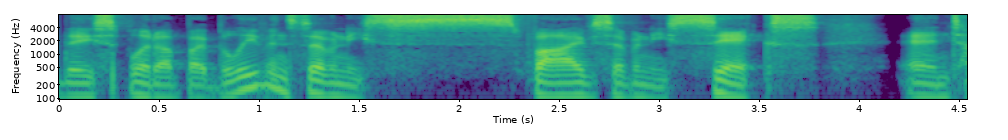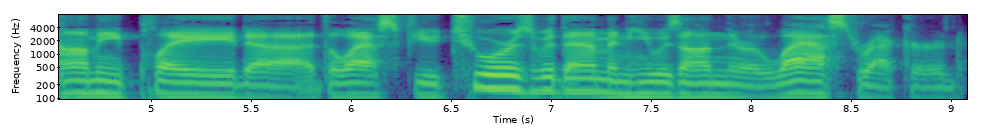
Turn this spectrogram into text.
they split up, I believe, in 75, 76. And Tommy played uh, the last few tours with them, and he was on their last record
